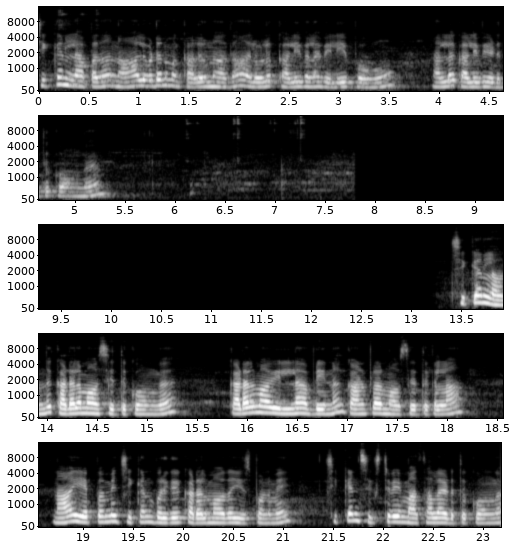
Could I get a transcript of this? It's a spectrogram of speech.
சிக்கனில் அப்போ தான் நாலு வட்டம் நம்ம கழுவுனா தான் அதில் உள்ள கழிவெல்லாம் வெளியே போகும். நல்லா கழுவி எடுத்துக்கோங்க. சிக்கனில் வந்து கடலை மாவு சேர்த்துக்கோங்க. கடல் மாவு இல்லை அப்படின்னா கார்ன்ஃப்ளவர் மாவு சேர்த்துக்கலாம். நான் எப்போவுமே சிக்கன் பொரிக்க கடல் மாவு தான் யூஸ் பண்ணுவேன். சிக்கன் சிக்ஸ்டி ஃபைவ் மசாலா எடுத்துக்கோங்க.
